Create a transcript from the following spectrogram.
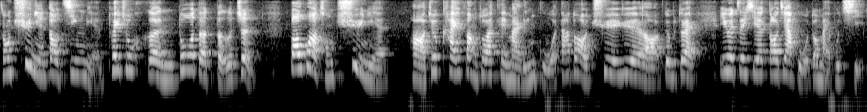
从去年到今年推出很多的德政，包括从去年哈就开放说还可以买零股，大家都好雀跃哦，对不对？因为这些高价股我都买不起，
